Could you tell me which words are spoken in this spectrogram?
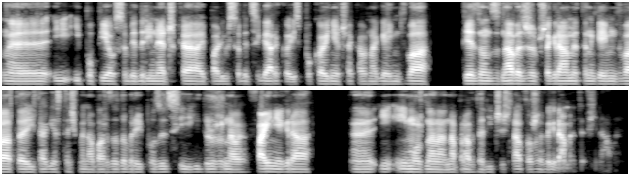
e, i, i popijał sobie drineczkę i palił sobie cygarko i spokojnie czekał na Game 2, wiedząc nawet, że przegramy ten Game 2, to i tak jesteśmy na bardzo dobrej pozycji i drużyna fajnie gra e, i, i można naprawdę liczyć na to, że wygramy te finały.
